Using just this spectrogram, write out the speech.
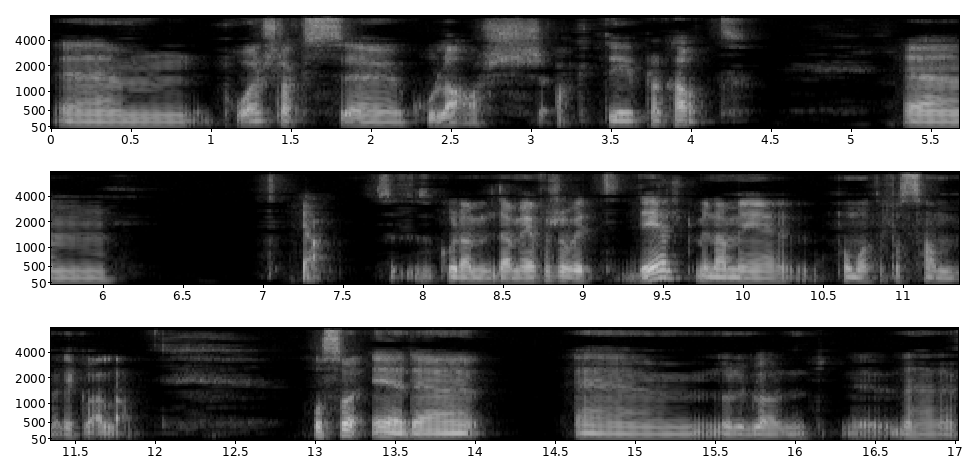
um, på en slags eh, kollasjaktig plakat. Um, ja, så, så hvor de, de er for så vidt delt, men de er på en måte på samme likevel, da. Og så er det um, Når du blar den, den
